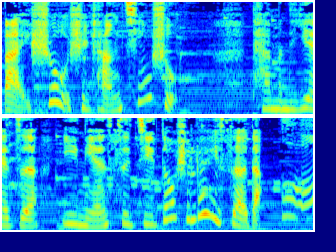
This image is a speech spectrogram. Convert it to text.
柏树是常青树，它们的叶子一年四季都是绿色的。哦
